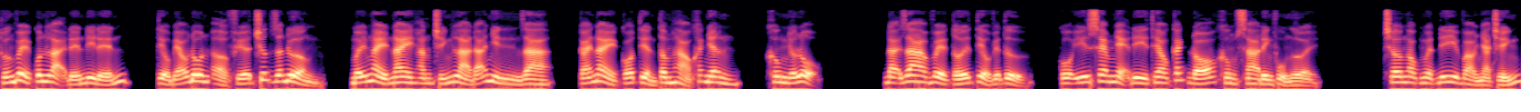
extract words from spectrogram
hướng về quân lại đến đi đến, tiểu béo đôn ở phía trước dẫn đường, mấy ngày nay hắn chính là đã nhìn ra, cái này có tiền tâm hảo khách nhân, không nhớ lộ. Đại gia về tới tiểu viện tử, cố ý xem nhẹ đi theo cách đó không xa đinh phủ người. Chờ Ngọc Nguyệt đi vào nhà chính,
